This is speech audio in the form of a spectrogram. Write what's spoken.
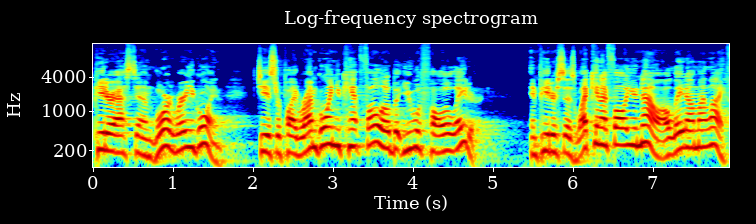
Peter asked him, Lord, where are you going? Jesus replied, Where I'm going, you can't follow, but you will follow later. And Peter says, Why can't I follow you now? I'll lay down my life.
